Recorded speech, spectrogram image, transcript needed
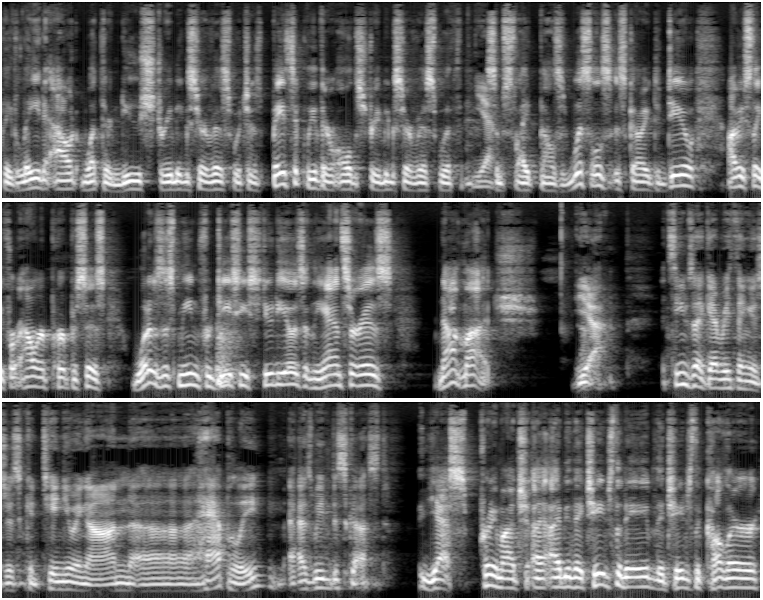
They laid out what their new streaming service, which is basically their old streaming service with yeah. some slight bells and whistles, is going to do. Obviously, for our purposes, what does this mean for DC Studios? And the answer is not much. Yeah. It seems like everything is just continuing on uh, happily, as we've discussed. Yes, pretty much. I, I, mean, they changed the name, they changed the color,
